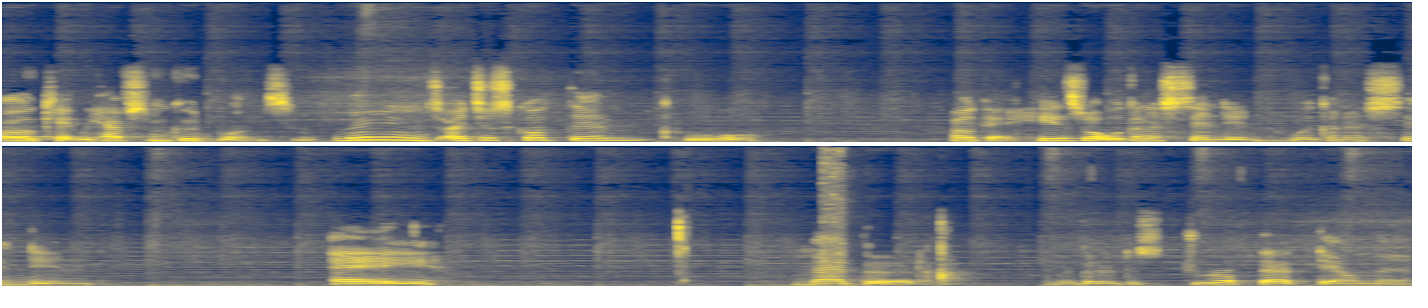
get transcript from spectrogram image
Okay, we have some good ones. Moons, I just got them. Cool. Okay, here's what we're gonna send in. We're gonna send in a Mad Bird. And we're gonna just drop that down there.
